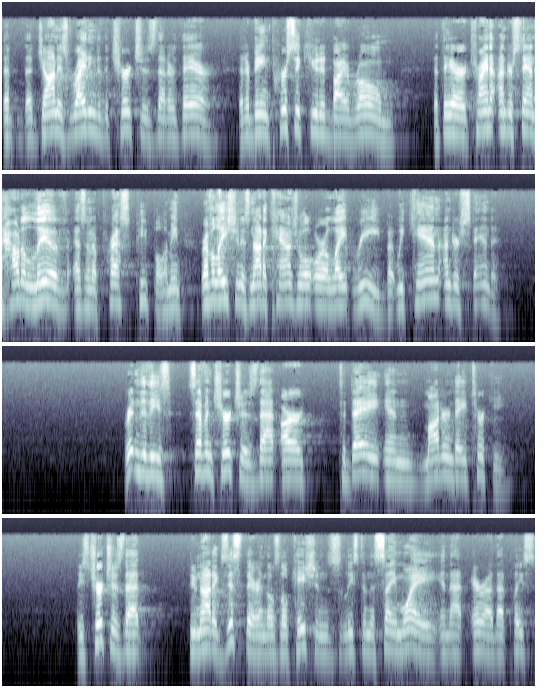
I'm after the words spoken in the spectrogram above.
that, that John is writing to the churches that are there, that are being persecuted by Rome, that they are trying to understand how to live as an oppressed people. I mean, Revelation is not a casual or a light read, but we can understand it. Written to these seven churches that are today in modern day Turkey. These churches that do not exist there in those locations, at least in the same way in that era, that place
